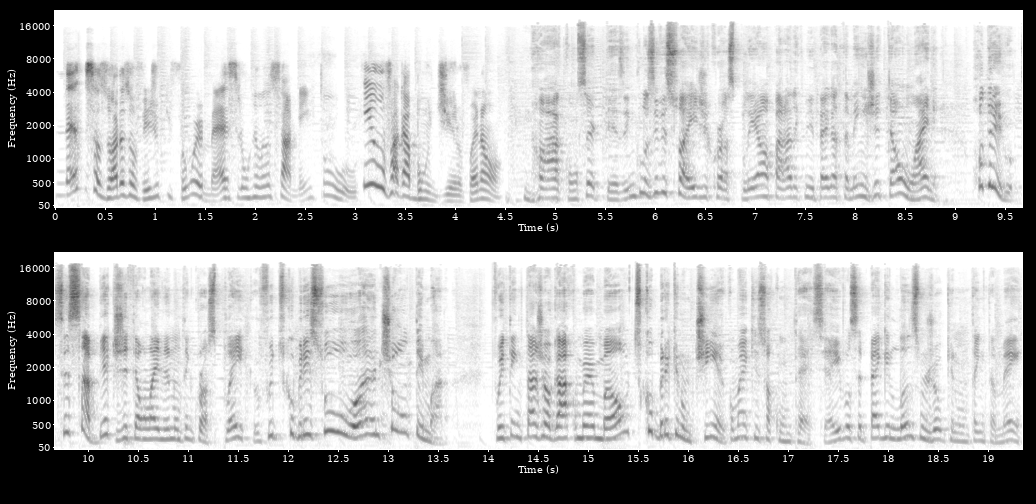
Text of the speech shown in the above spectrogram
nessas horas eu vejo que foi um remaster, um relançamento. E o vagabundinho, não foi não? Ah, com certeza. Inclusive, isso aí de crossplay é uma parada que me pega também em GTA Online. Rodrigo, você sabia que GTA Online não tem crossplay? Eu fui descobrir isso anteontem, mano. Fui tentar jogar com meu irmão, descobri que não tinha. Como é que isso acontece? Aí você pega e lança um jogo que não tem também.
